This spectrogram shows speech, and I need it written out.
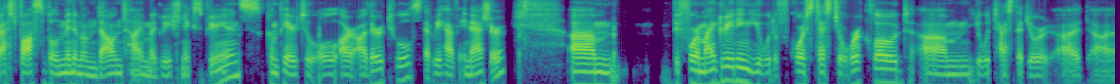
best possible minimum downtime migration experience compared to all our other tools that we have in Azure. Um, before migrating, you would of course test your workload. Um, you would test that your uh, uh,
